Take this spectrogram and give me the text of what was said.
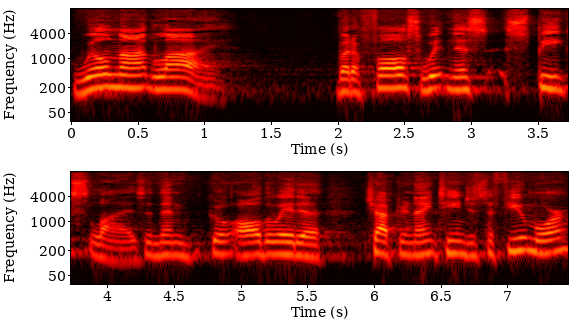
will not lie, but a false witness speaks lies. And then go all the way to chapter 19, just a few more.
